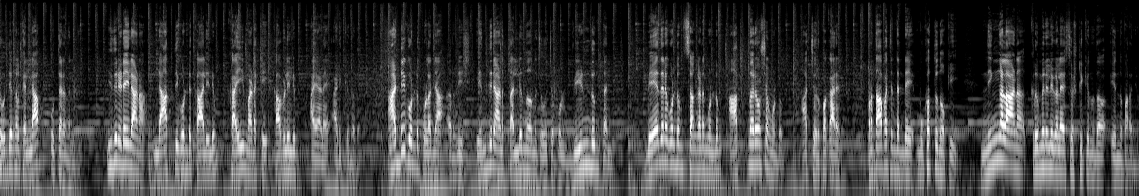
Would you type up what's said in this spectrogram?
ചോദ്യങ്ങൾക്കെല്ലാം ഉത്തരം നൽകി. ഇതിനിടയിലാണ് ലാത്തി കൊണ്ട് കാലിലും കൈ മടക്കി കവിളിലും അയാളെ അടിക്കുന്നത്. അടി കൊണ്ട് പുളഞ്ഞ റിനീഷ് എന്തിനാണ് തല്ലുന്നതെന്ന് ചോദിച്ചപ്പോൾ വീണ്ടും തല്ലി. വേദന കൊണ്ടും സങ്കടം കൊണ്ടും ആത്മരോഷം കൊണ്ടും ആ ചെറുപ്പക്കാരൻ പ്രതാപചന്ദ്രന്റെ മുഖത്തു നോക്കി നിങ്ങളാണ് ക്രിമിനലുകളെ സൃഷ്ടിക്കുന്നത് എന്ന് പറഞ്ഞു.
